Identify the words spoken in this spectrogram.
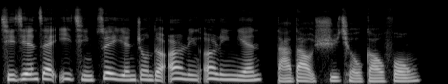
期间在疫情最严重的二零二零年达到需求高峰。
